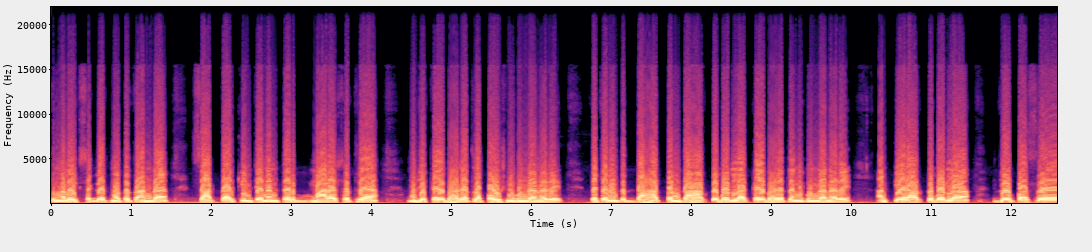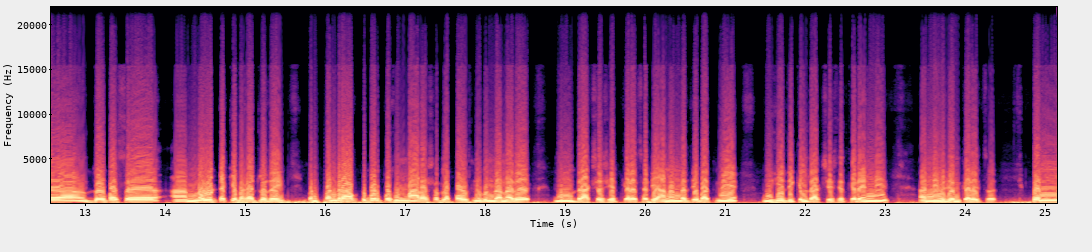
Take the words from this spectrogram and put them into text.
तुम्हाला एक सगळ्यात महत्त्वाचा अंदाज सात तारखेच्या नंतर महाराष्ट्रातल्या म्हणजे काही भागातला पाऊस निघून जाणार आहे. त्याच्यानंतर दहा पण दहा ऑक्टोबरला काही भागातला निघून जाणार आहे. आणि तेरा ऑक्टोबरला जवळपास जवळपास नव्वद टक्के भागातलं जाईल. पण पंधरा ऑक्टोबरपासून महाराष्ट्रातला पाऊस निघून जाणार आहे. म्हणून द्राक्ष शेतकऱ्यासाठी आनंदाची बातमी आहे. हे देखील द्राक्ष शेतकऱ्यांनी नियोजन करायचं. पण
